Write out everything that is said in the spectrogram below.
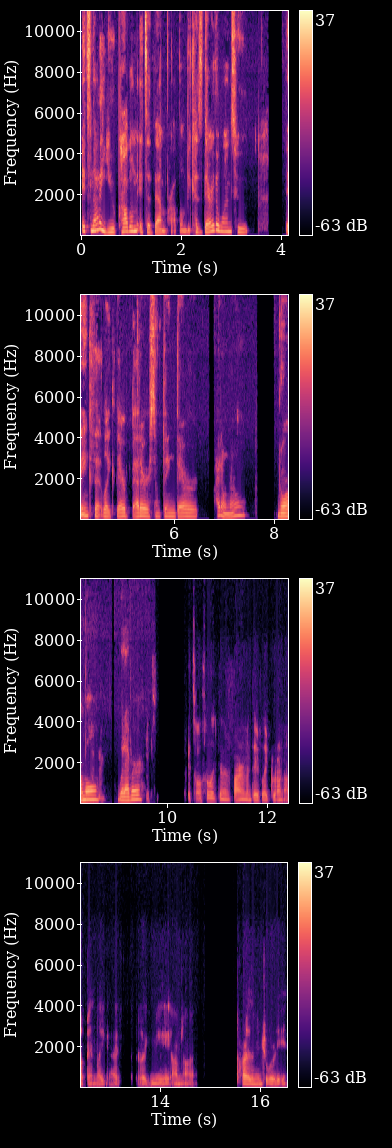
it's not a you problem, it's a them problem because they're the ones who think that like they're better or something, they're I don't know, normal, whatever. It's it's also like the environment they've like grown up in. Like I like me, I'm not part of the majority.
